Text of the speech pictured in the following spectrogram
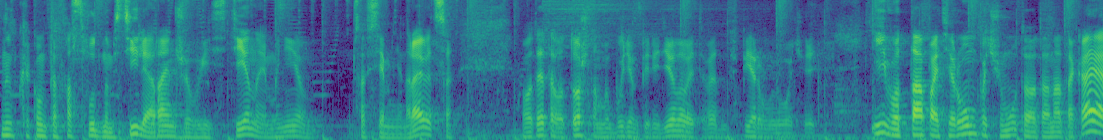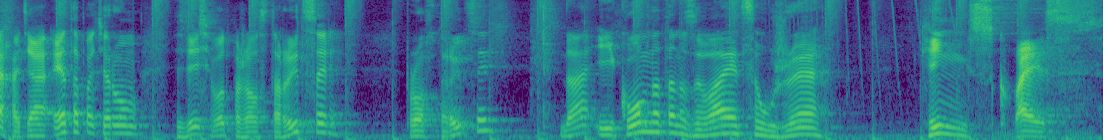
ну, в каком-то фастфудном стиле, оранжевые стены, мне совсем не нравится. Вот это вот то, что мы будем переделывать в, в первую очередь. И вот та патерум, почему-то вот она такая, хотя это патерум, здесь вот, пожалуйста, рыцарь, просто рыцарь, да, и комната называется уже King's Quest.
